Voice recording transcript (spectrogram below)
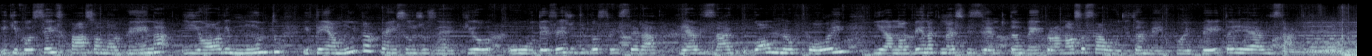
E que vocês façam a novena e orem muito e tenham muita fé em São José, que o, o desejo de vocês será realizado igual o meu foi e a novena que nós fizemos também pela nossa saúde também foi feita e realizada.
